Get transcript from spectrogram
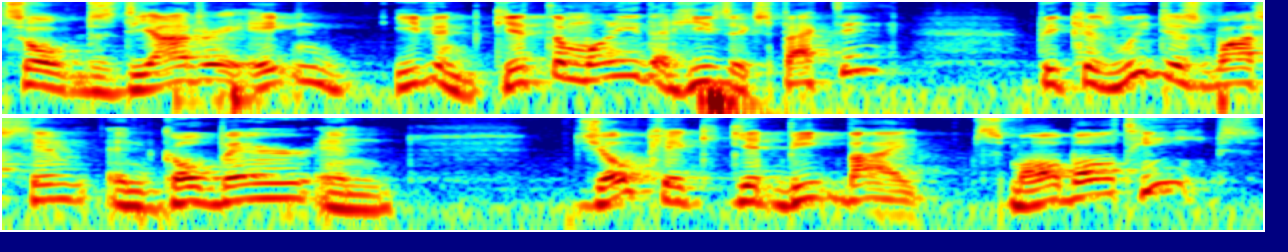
So does DeAndre Ayton even get the money that he's expecting? Because we just watched him and Gobert and Jokic get beat by small ball teams.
